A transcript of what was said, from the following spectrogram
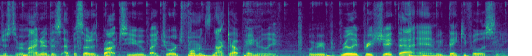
just a reminder this episode is brought to you by George Foreman's Knockout Pain Relief. We re- really appreciate that, and we thank you for listening.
